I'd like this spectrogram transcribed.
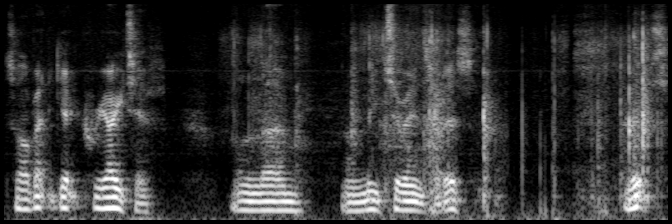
so I've had to get creative. I'll, um, I'll need two ends for this. Oops.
